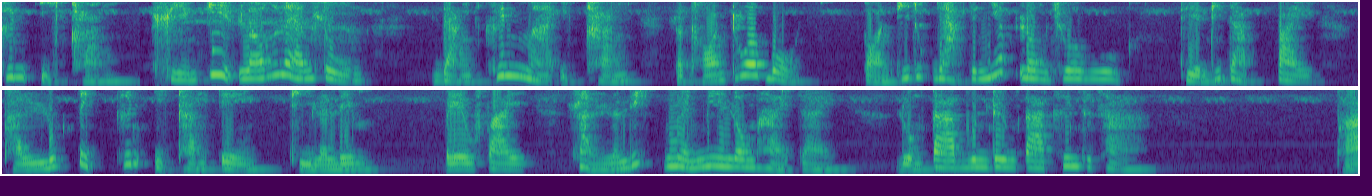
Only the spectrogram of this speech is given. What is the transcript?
ขึ้นอีกครั้ง เสียงกรีดร้องแหลมสูง ดังขึ้นมาอีกครั้ง สะท้อนทั่วโบสถ์ก่อนที่ทุกอย่างจะเงียบลงชั่ววูบเทียนที่ดับไป พันลุกติดขึ้นอีกครั้งเอง ทีละเล่ม เปลวไฟ สั่นละลิกเหมือนมีลมหายใจ หลวงตาบุญลืมตาขึ้นช้าๆ พระ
